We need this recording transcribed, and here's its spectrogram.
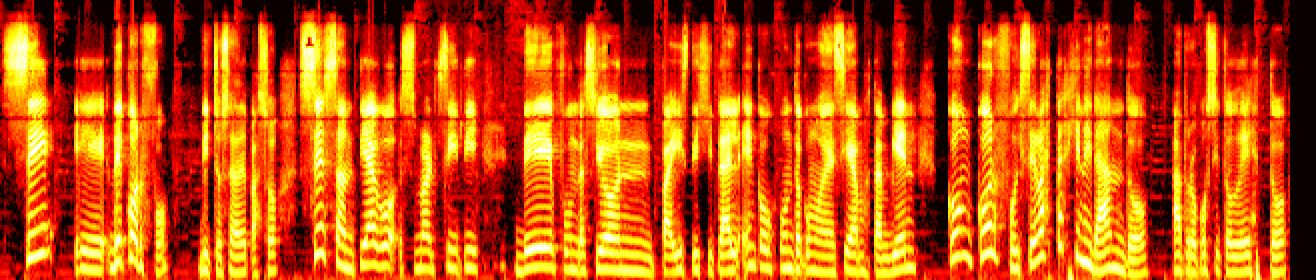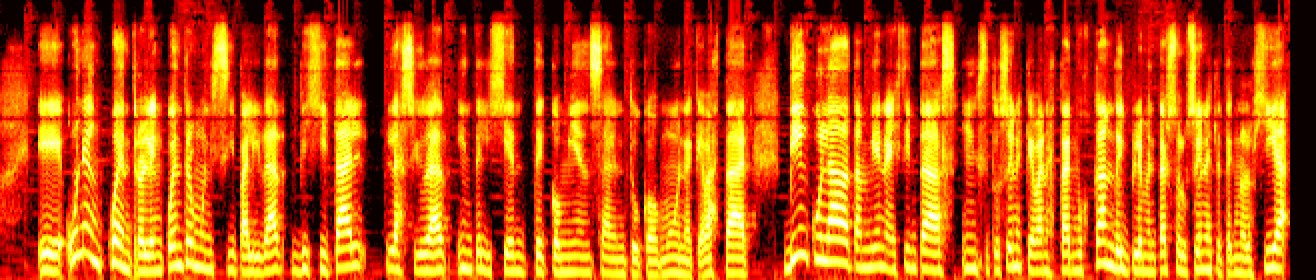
C eh, de Corfo, dicho sea de paso, C Santiago Smart City de Fundación País Digital, en conjunto, como decíamos también, con Corfo, y se va a estar generando a propósito de esto, eh, un encuentro, el encuentro Municipalidad Digital, la ciudad inteligente comienza en tu comuna, que va a estar vinculada también a distintas instituciones que van a estar buscando implementar soluciones de tecnología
